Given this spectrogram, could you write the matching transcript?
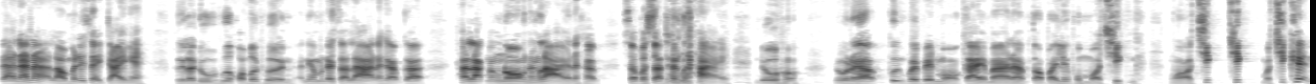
แต่อันนั้นอะเราไม่ได้ใส่ใจไงคือเราดูเพื่อความเพลิดเพลิน อันนี้มันได้สาระนะครับ ก็ถ้ารักน้องๆทั้งหลายนะครับสรรพสัตว์ทั้งหลาย ดูดูนะครับเพิ่งไปเป็นหมอไก่มานะครับ ต่อไปเรียกผมหมอชิกหมอชิกชิกหมอชิคเก้น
